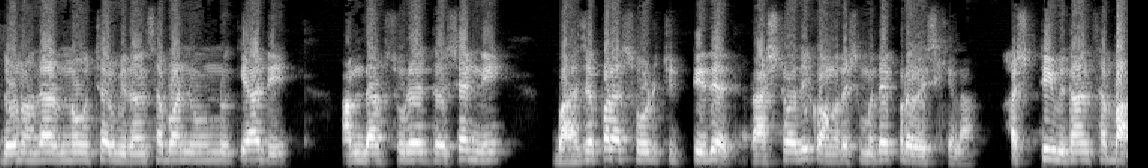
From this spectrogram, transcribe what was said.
दोन हजार नऊच्या विधानसभा निवडणुकीआधी आमदार सुरेश धस यांनी भाजपला सोडचिठ्ठी देत राष्ट्रवादी काँग्रेसमध्ये प्रवेश केला. अष्टी विधानसभा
